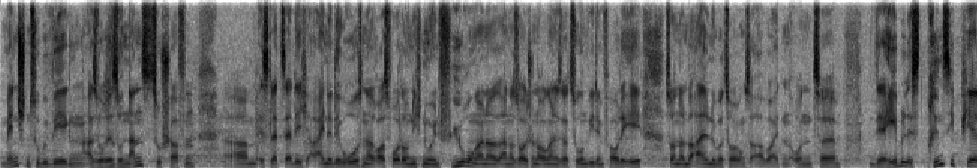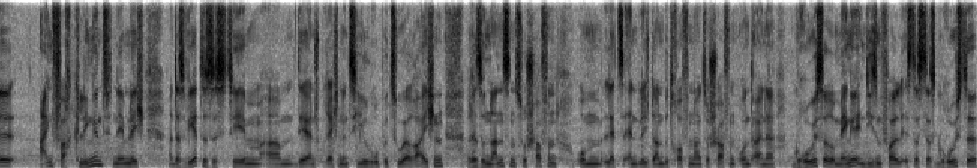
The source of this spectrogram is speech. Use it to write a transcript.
Menschen zu bewegen, also Resonanz zu schaffen, ähm, ist letztendlich eine der großen Herausforderungen, nicht nur in Führung einer, einer solchen Organisation wie dem VDE, sondern bei allen Überzeugungsarbeiten. Und äh, der Hebel ist prinzipiell einfach klingend, nämlich das Wertesystem ähm, der entsprechenden Zielgruppe zu erreichen, Resonanzen zu schaffen, um letztendlich dann Betroffenheit zu schaffen und eine größere Menge. In diesem Fall ist das, das größte,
